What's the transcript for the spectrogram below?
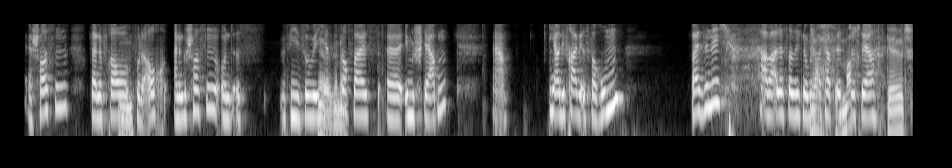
erschossen. Seine Frau Mhm. wurde auch angeschossen und ist, wie so wie ich Ja, jetzt genau. noch weiß, äh, im Sterben. Ja. Ja, und die Frage ist, warum? Weiß ich nicht. Aber alles, was ich nur gehört habe, ist, Macht, dass er. Geld,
